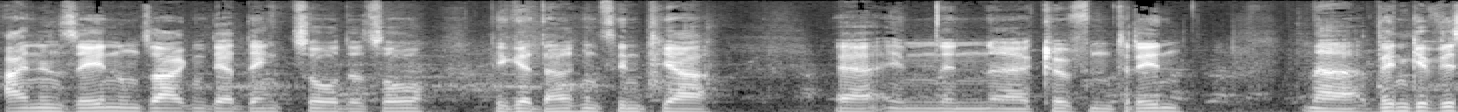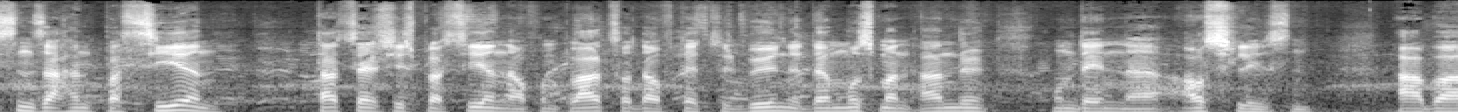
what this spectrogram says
einen sehen und sagen, der denkt so oder so. Die Gedanken sind ja äh, in den äh, Köpfen drin. Äh, wenn gewisse Sachen passieren, tatsächlich passieren auf dem Platz oder auf der Tribüne, dann muss man handeln und den äh, ausschließen. Aber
